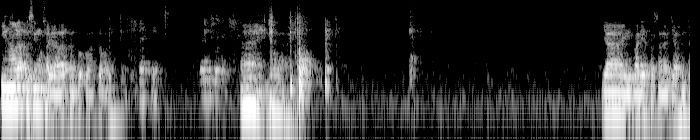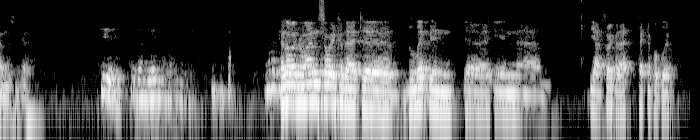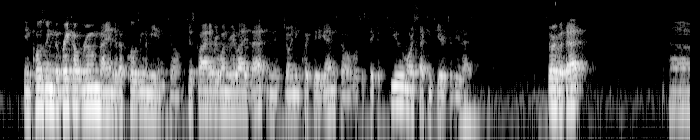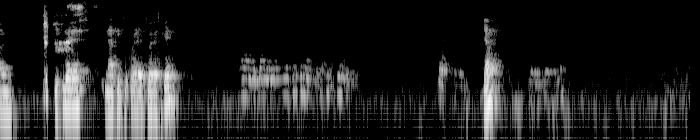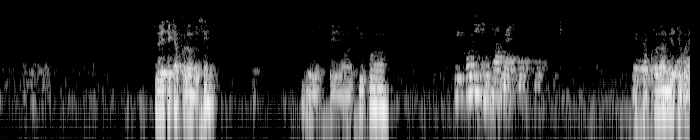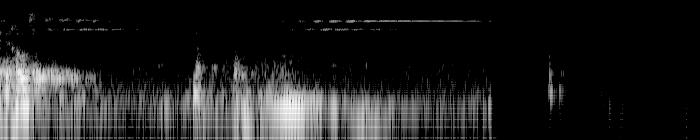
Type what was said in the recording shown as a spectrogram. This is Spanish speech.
Y no la pusimos a grabar tampoco hasta ahora. No importa. Ay, no. Ya hay varias personas ya juntándose ya. Sí. Hello, everyone. Sorry for that uh, blip in uh, in um, yeah. Sorry for that technical blip. In closing the breakout room, I ended up closing the meeting. So just glad everyone realized that and is joining quickly again. So we'll just take a few more seconds here to do that. Sorry about that. Um, ¿Y tú eres, qué? ¿Ya? Tú eres de Cap Colombia, ¿sí? Eh, Espere un momentico. Recording in progress. De Cap Colombia te voy a hacer host. No.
